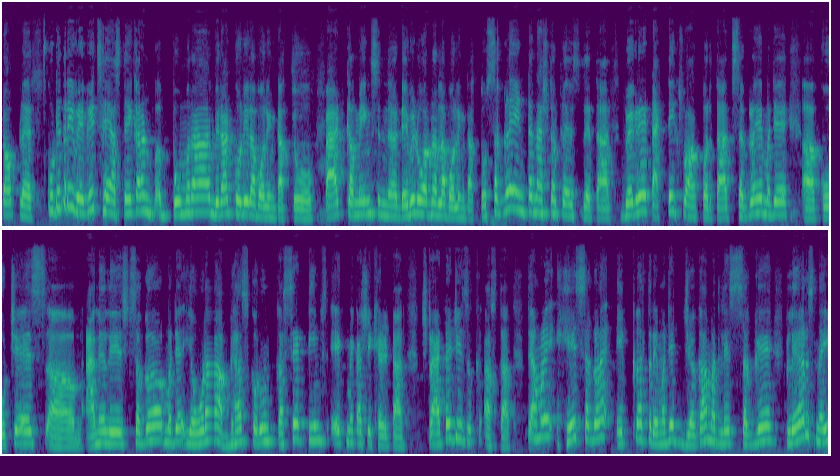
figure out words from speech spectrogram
टॉप प्लेयर कुठेतरी वेगळीच हे असते. कारण बुमरा विराट कोहलीला बॉलिंग टाकतो. पॅट कमिंग्स डेव्हिड वॉर्नरला बॉलिंग टाकतो. सगळे इंटरनॅशनल प्लेयर्स देतात. वेगळे टॅक्टिक्स वापरतात. सगळे म्हणजे कोचेस अनालिस्ट सगळं म्हणजे एवढा अभ्यास करून कसे टीम्स एकमेकाशी खेळतात स्ट्रॅटेजीज असतात. त्यामुळे हे सगळं एकत्र म्हणजे जगामधले सगळे प्लेयर्स नाही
